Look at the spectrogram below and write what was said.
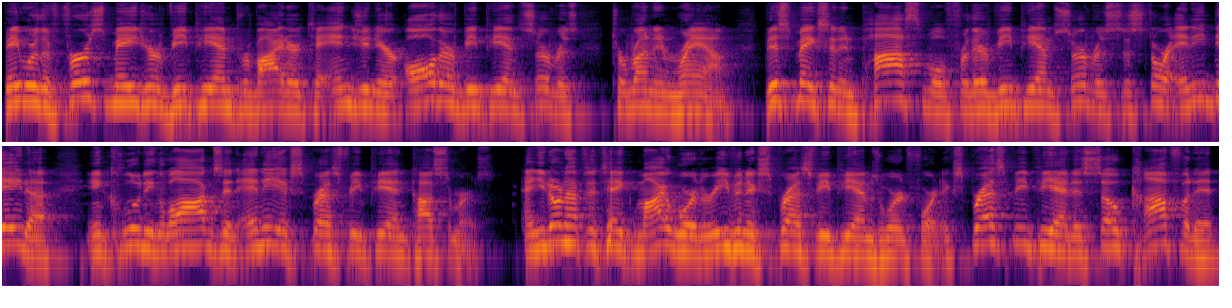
They were the first major VPN provider to engineer all their VPN servers to run in RAM. This makes it impossible for their VPN servers to store any data, including logs in any ExpressVPN customers. And you don't have to take my word or even ExpressVPN's word for it. ExpressVPN is so confident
